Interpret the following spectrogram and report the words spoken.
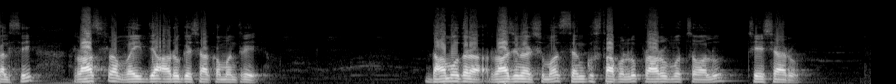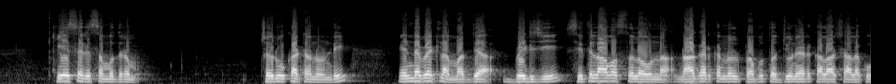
కలిసి రాష్ట్ర వైద్య ఆరోగ్య శాఖ మంత్రి దామోదర రాజనరసింహ శంకుస్థాపనలు ప్రారంభోత్సవాలు చేశారు. కేసరి సముద్రం చెరువుకట్ట నుండి ఎండబెట్ల మధ్య బ్రిడ్జి శిథిలావస్థలో ఉన్న నాగర్ కర్నూలు ప్రభుత్వ జూనియర్ కళాశాలకు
